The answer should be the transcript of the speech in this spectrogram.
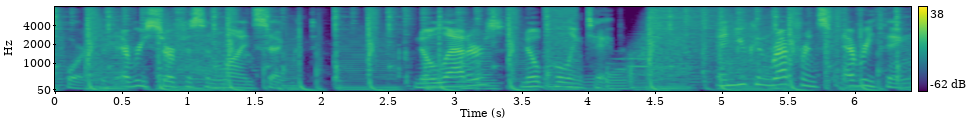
report with every surface and line segment. No ladders, no pulling tape. And you can reference everything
